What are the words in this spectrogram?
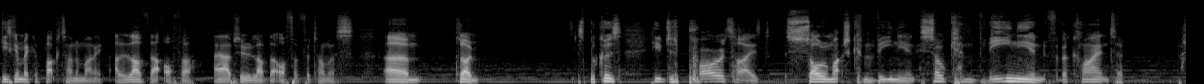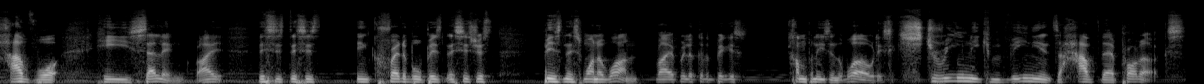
He's going to make a fuck ton of money. I love that offer. I absolutely love that offer for Thomas. Um, so it's because he just prioritized so much convenient. It's so convenient for the client to have what he's selling, right? This is this is incredible business. It's just business 101, right? If we look at the biggest companies in the world, it's extremely convenient to have their products.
